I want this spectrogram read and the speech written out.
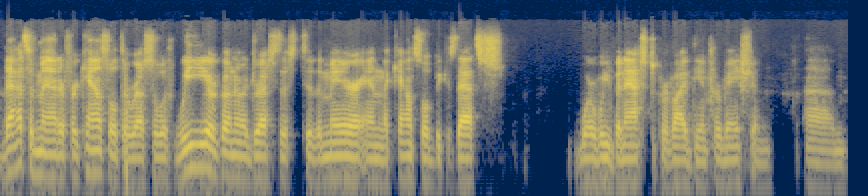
that's a matter for council to wrestle with. We are going to address this to the mayor and the council because that's where we've been asked to provide the information. Um,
